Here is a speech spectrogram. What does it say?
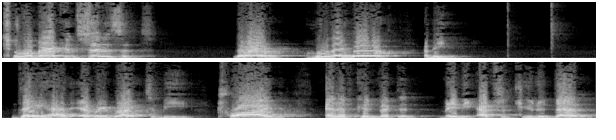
two American citizens. No matter who they were I mean, they had every right to be tried and, if convicted, maybe executed then,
